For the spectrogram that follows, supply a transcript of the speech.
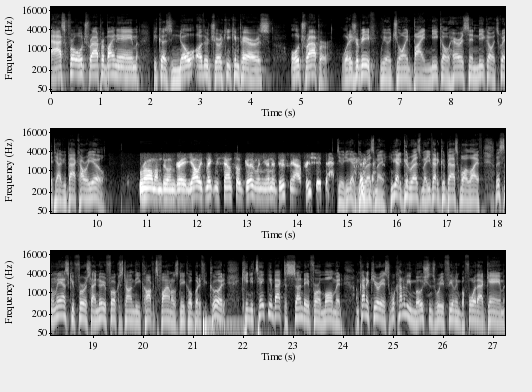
ask for Old Trapper by name because no other jerky compares. Old Trapper, what is your beef? We are joined by Nico Harrison. Nico, it's great to have you back. How are you? Rome, I'm doing great. You always make me sound so good when you introduce me. I appreciate that. Dude, you got a good resume. You got a good resume. You've had a good basketball life. Listen, let me ask you first. I know you're focused on the conference finals, Nico, but if you could, can you take me back to Sunday for a moment? I'm kind of curious, what kind of emotions were you feeling before that game?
